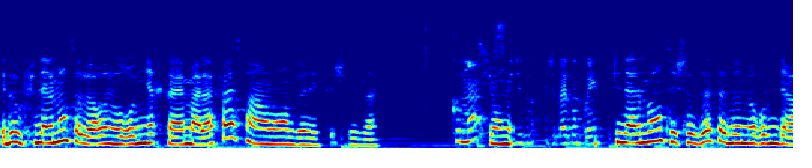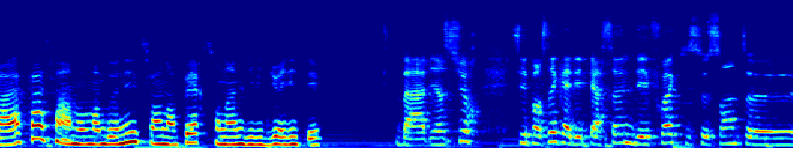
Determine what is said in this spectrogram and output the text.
Et donc finalement, ça doit nous revenir quand même à la face à un moment donné, ces choses-là. Comment? Si on... J'ai pas compris. Finalement, ces choses-là, ça doit nous revenir à la face à un moment donné si on en perd son individualité. Bah bien sûr, c'est pour ça qu'il y a des personnes des fois qui se sentent euh,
